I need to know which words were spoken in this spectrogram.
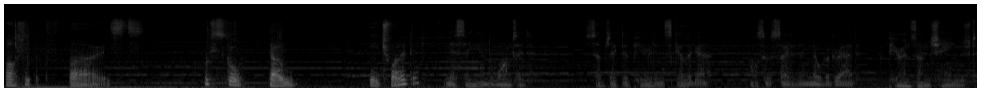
Caution advised. We'll just go down each one, I think. Missing and wanted. Subject appeared in Skellige. Also sighted in Novigrad. Appearance unchanged.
